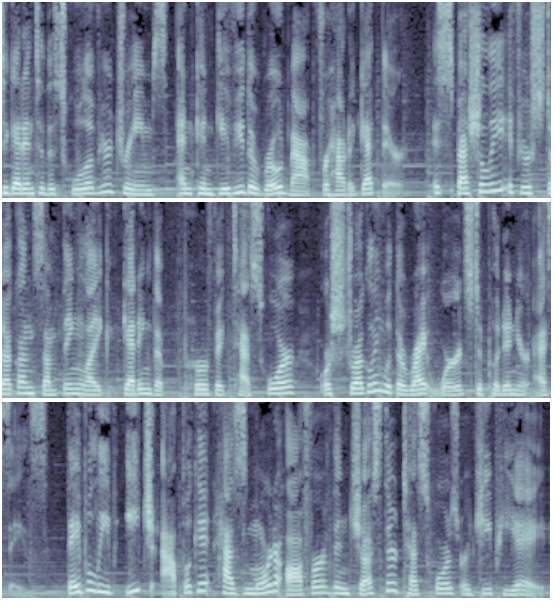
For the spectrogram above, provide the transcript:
to get into the school of your dreams and can give you the roadmap for how to get there, especially if you're stuck on something like getting the perfect test score or struggling with the right words to put in your essays. They believe each applicant has more to offer than just their test scores or GPA.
